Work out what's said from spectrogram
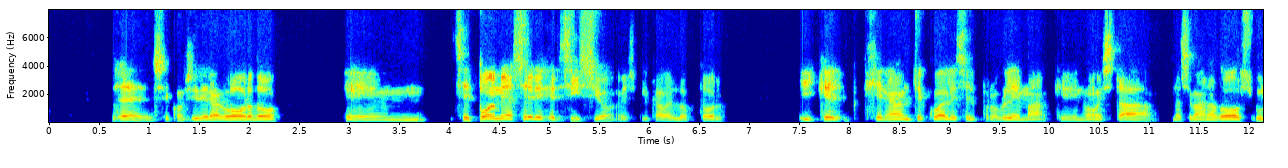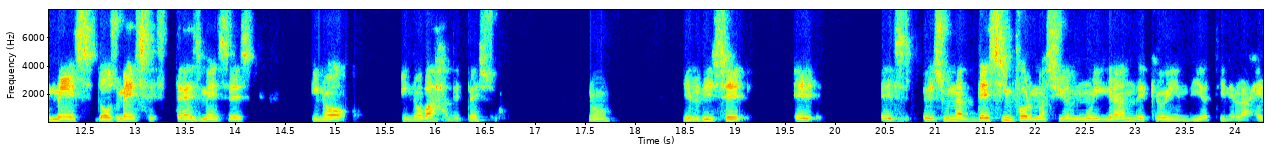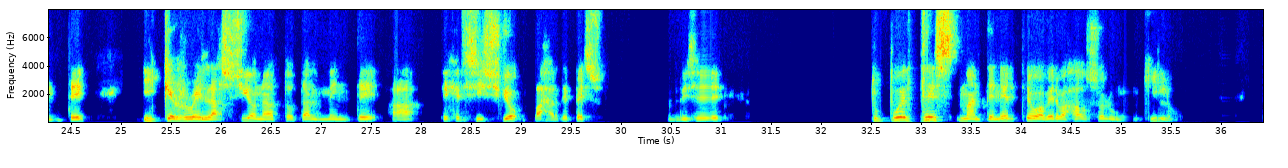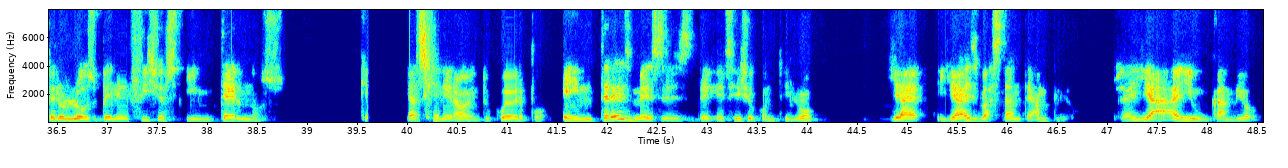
se considera gordo, eh, se pone a hacer ejercicio, explicaba el doctor, y que generalmente cuál es el problema, que no está una semana, dos, un mes, dos meses, tres meses, y no, y no baja de peso, ¿no? Y él dice, eh, es, es una desinformación muy grande que hoy en día tiene la gente y que relaciona totalmente a ejercicio bajar de peso. Dice, tú puedes mantenerte o haber bajado solo un kilo, pero los beneficios internos que has generado en tu cuerpo en tres meses de ejercicio continuo ya, ya es bastante amplio. O sea, ya hay un cambio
